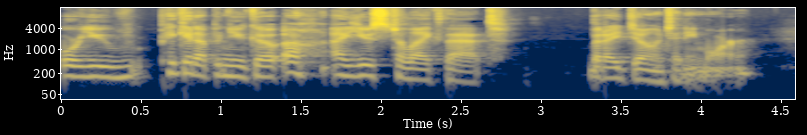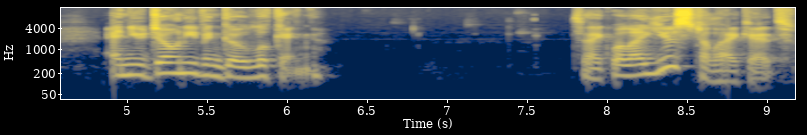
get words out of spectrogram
or you pick it up and you go, oh, I used to like that, but I don't anymore. And you don't even go looking it's like, well, I used to like it.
